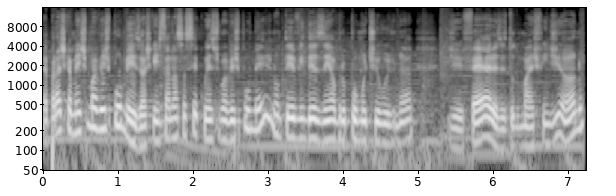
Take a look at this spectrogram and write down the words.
é, praticamente uma vez por mês. Acho que a gente está nessa sequência de uma vez por mês, não teve em dezembro por motivos né, de férias e tudo mais, fim de ano.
